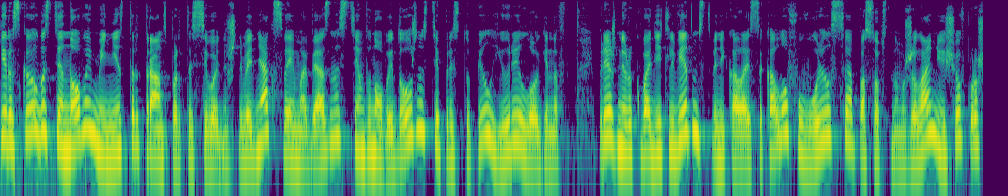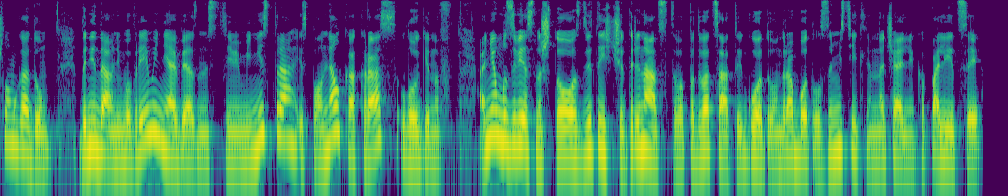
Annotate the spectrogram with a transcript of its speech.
Кировской области новый министр транспорта. С сегодняшнего дня к своим обязанностям в новой должности приступил Юрий Логинов. Прежний руководитель ведомства Николай Соколов уволился по собственному желанию еще в прошлом году. До недавнего времени обязанностями министра исполнял как раз Логинов. О нем известно, что с 2013 по 2020 годы он работал заместителем начальника полиции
